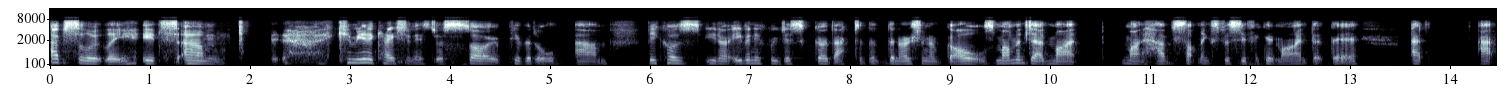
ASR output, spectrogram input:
Absolutely. It's um, communication is just so pivotal um, because, you know, even if we just go back to the, the notion of goals, mum and dad might might have something specific in mind that they're at at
